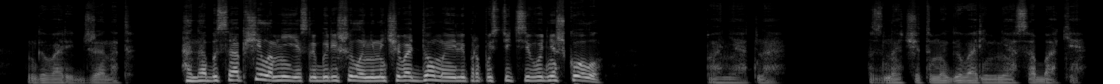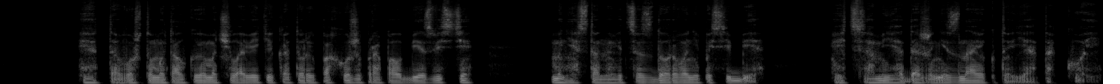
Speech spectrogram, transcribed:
— говорит Дженнет. «Она бы сообщила мне, если бы решила не ночевать дома или пропустить сегодня школу». «Понятно. Значит, мы говорим не о собаке. И от того, что мы толкуем о человеке, который, похоже, пропал без вести, мне становится здорово не по себе, ведь сам я даже не знаю, кто я такой.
